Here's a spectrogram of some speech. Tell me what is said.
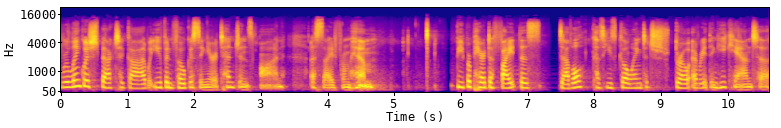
relinquish back to God what you've been focusing your attentions on aside from Him. Be prepared to fight this devil because he's going to throw everything he can to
